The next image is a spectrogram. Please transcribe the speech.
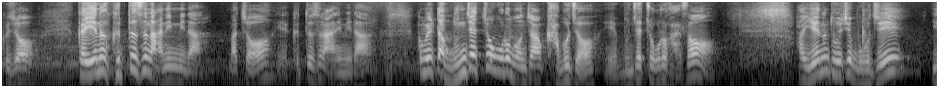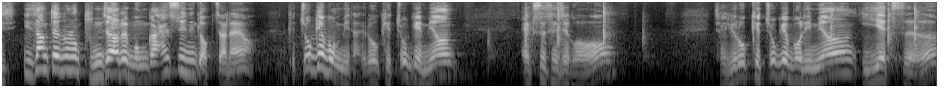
그죠? 그러니까 얘는 그 뜻은 아닙니다. 맞죠? 예, 그 뜻은 아닙니다. 그럼 일단 문제 쪽으로 먼저 한번 가보죠. 예, 문제 쪽으로 가서 아, 얘는 도대체 뭐지? 이, 이 상태로는 분자를 뭔가 할 수 있는 게 없잖아요. 이렇게 쪼개봅니다. 이렇게 쪼개면 x세제곱. 자, 이렇게 쪼개버리면 2x.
